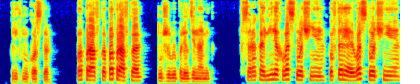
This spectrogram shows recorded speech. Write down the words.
— крикнул Костер. «Поправка, поправка!» — тут же выпалил динамик. «В сорока милях восточнее, повторяю, восточнее!»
